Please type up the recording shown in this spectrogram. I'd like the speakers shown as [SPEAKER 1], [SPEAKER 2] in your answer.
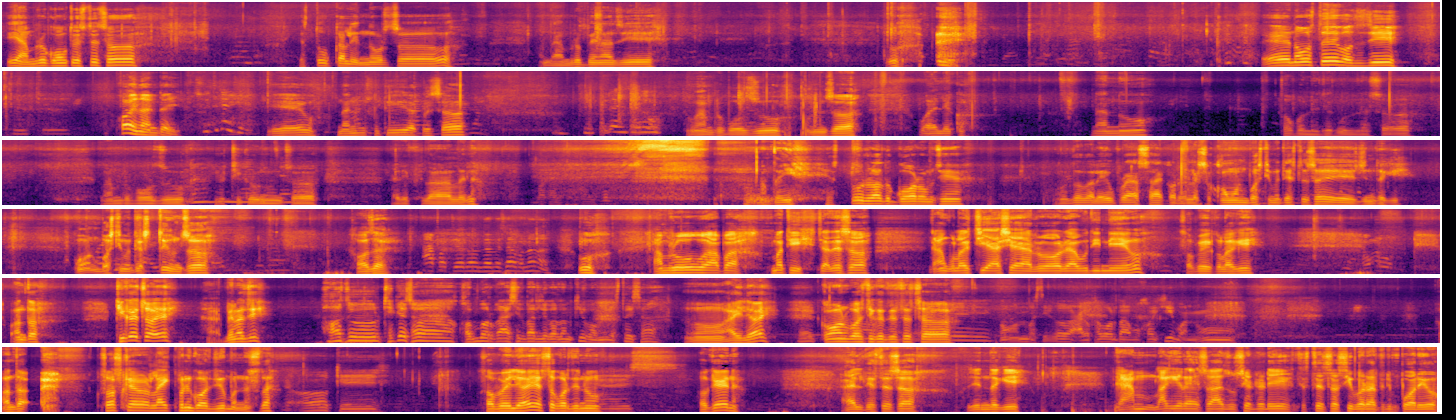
[SPEAKER 1] ए हाम्रो गाउँ त यस्तै छ। यस्तो उकालो हिँड्नुपर्छ हो। अन्त हाम्रो बेनाजी। ए नमस्ते भाउजूजी खै नानी त ए नानी पनि सुतिरहेको रहेछ। हाम्रो भाउजू हुनुहुन्छ। ऊ अहिलेको नानु तपाईँहरूले देख्नुहुँदैछ हाम्रो भाउजू यो ठिकै हुनुहुन्छ। अहिले फिलहाल होइन। अन्त यस्तो डरलाग्दो गरम चाहिँ यहाँ जग्गाले पुरा सागहरू लाग्छ कमान बस्तीमा त्यस्तै छ है जिन्दगी। कमान बस्तीमा त्यस्तै हुन्छ। हजुर। ऊ हाम्रो ऊ आपा माथि जाँदैछ। कामको लागि चिया सियाहरू अब दिने हो सबैको लागि। अन्त ठिकै छ है। बेनाजी?
[SPEAKER 2] हजुर ठिकै छ। खम्बरको आशीर्वादले गर्दा के गर्नु यस्तै छ।
[SPEAKER 1] अहिले है? कमान बस्तीको त्यस्तै छ।
[SPEAKER 2] कमान बस्तीको हालखबर त अब खै के भन्नु?
[SPEAKER 1] अन्त सब्सक्राइबर लाइक पनि गरिदिनु भन्नुहोस् त।
[SPEAKER 2] ओके।
[SPEAKER 1] सबैले है यस्तो गरिदिनु।
[SPEAKER 2] यस।
[SPEAKER 1] हो कि होइन? अहिले त्यस्तै छ। जिन्दगी घाम लागिरहेछ। आज स्याटरडे त्यस्तै छ। शिवरात्रि पनि पऱ्यो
